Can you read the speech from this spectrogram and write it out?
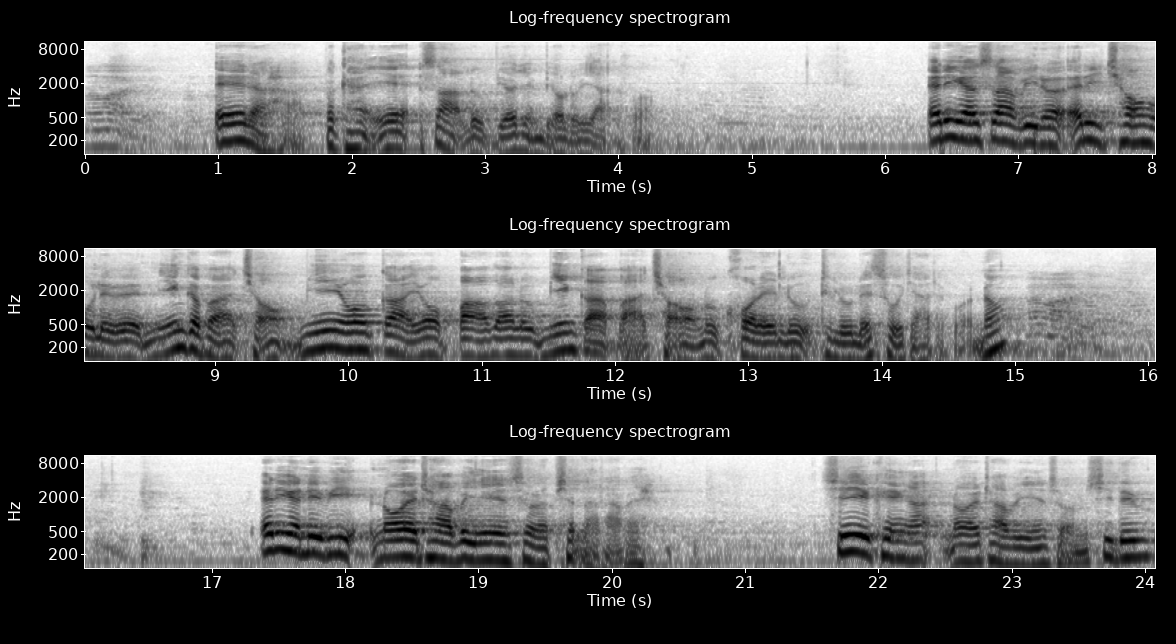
မှန်ပါဗျအဲ့ဒါဟာပကံရဲ့အစလို့ပြောခြင်းပြောလို့ရတယ်ပေါ့ အဲ့ဒီကစပြီးတော့အဲ့ဒီချောင်းကိုလည်းပဲမြင်းကပါချောင်းမြင်းရောကရောပါသွားလို့မြင်းကပါချောင်းလို့ခေါ်တယ်လို့ဒီလိုလဲဆိုကြတယ်ပေါ့နော်မှန်ပါဗျအဲ့ဒီကနေပြီးနောယထာဘယင်းဆိုတာဖြစ်လာတာပဲရှေးခင်ကနောယထာဘယင်းဆိုတာမရှိသေးဘူး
